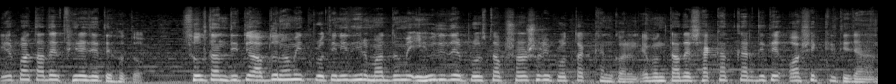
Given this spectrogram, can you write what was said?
এরপর তাদের ফিরে যেতে হতো। সুলতান দ্বিতীয় আব্দুল হামিদ প্রতিনিধির মাধ্যমে ইহুদিদের প্রস্তাব সরাসরি প্রত্যাখ্যান করেন এবং তাদের সাক্ষাৎকার দিতে অস্বীকৃতি জানান।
